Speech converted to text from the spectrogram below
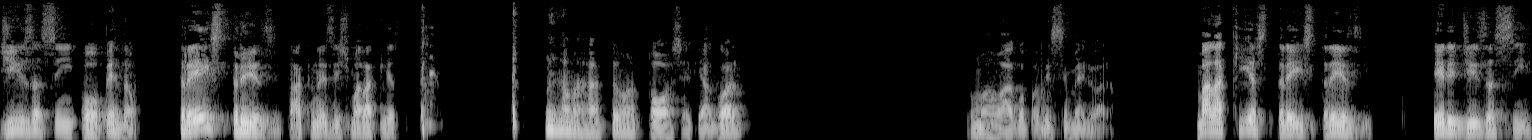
diz assim, ou oh, perdão, 3:13, tá? Que não existe Malaquias. Tem uma tosse aqui agora. Tomar uma água para ver se melhora. Malaquias 3:13 ele diz assim:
